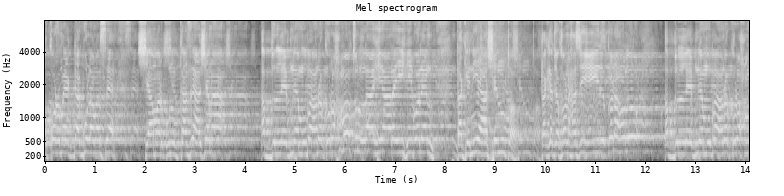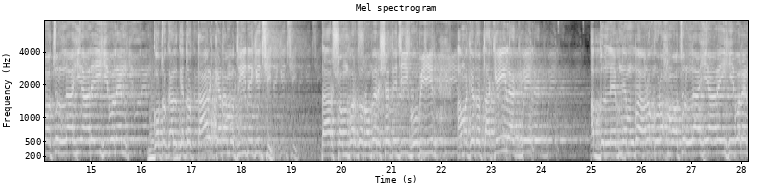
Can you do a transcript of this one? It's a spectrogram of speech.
অকর্মা একটা গোলাম আছে। সে আমার কোনো কাজে আসে না। আব্দুল্লাহ ইবনে মুবারক রহমতুল্লাহি আলাইহি বলেন, তাকে নিয়ে আসেন তো। তাকে যখন হাজির করা হলো, আব্দুল্লাহ ইবনে মুবারক রহমতুল্লাহি আলাইহি বলেন, গতকালকে তো তার কেরামতই দেখেছি। তার সম্পর্ক রবের সাথে যেই গভীর, আমাকে তো তাকেই লাগবে। আব্দুল্লাহ ইবনে মুবারক রহমাতুল্লাহি আলাইহি বলেন,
